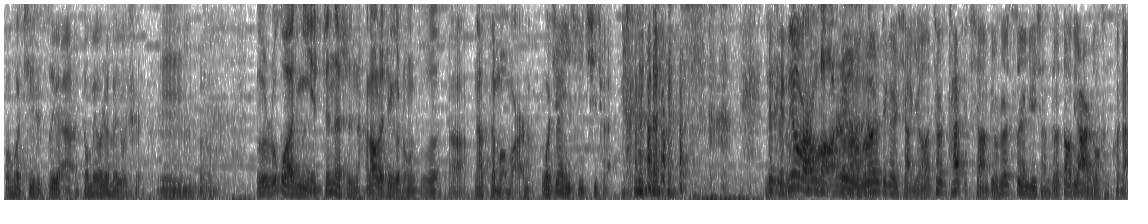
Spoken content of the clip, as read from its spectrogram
包括起始资源啊都没有任何优势。嗯嗯，如如果你真的是拿到了这个种族啊，那怎么玩呢？我建议去弃权。你肯定玩不好是吧？这种说这个想赢，就是他想，比如说四人局想得到第二都很困难。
